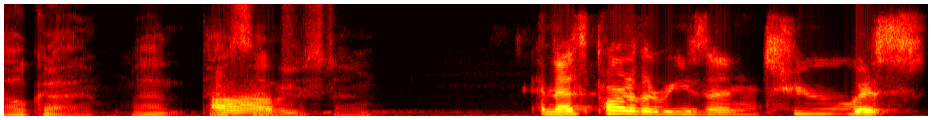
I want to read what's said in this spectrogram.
okay, that, that's Um, interesting. and that's part of the reason too is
